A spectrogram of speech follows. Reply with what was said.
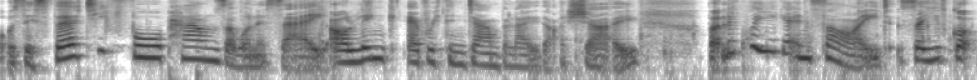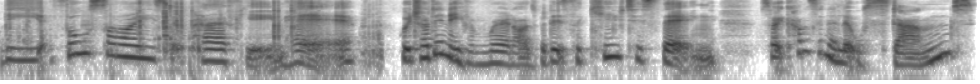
what was this? 34 pounds i want to say. I'll link everything down below that i show. But look what you get inside. So you've got the full-sized perfume here which i didn't even realize but it's the cutest thing. So it comes in a little stand.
